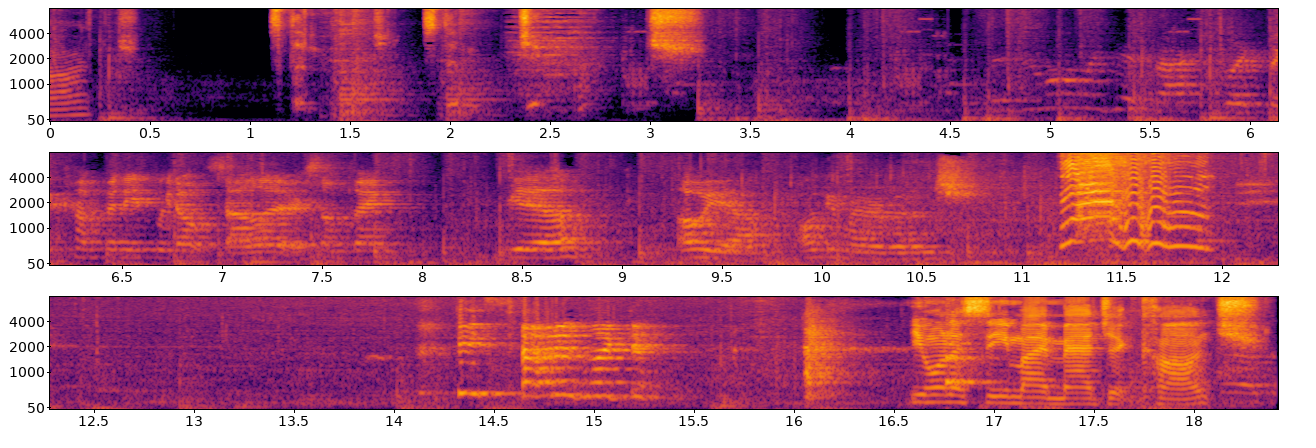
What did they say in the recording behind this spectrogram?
A conch? It's the it's the magic conch. get back to like the company if we don't sell it or something. Yeah. Oh yeah. I'll get my revenge. he sounded like a. You want to see my magic conch?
